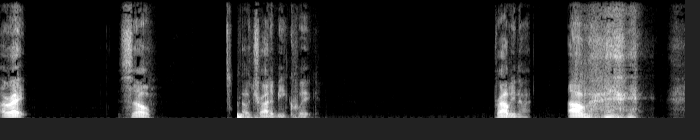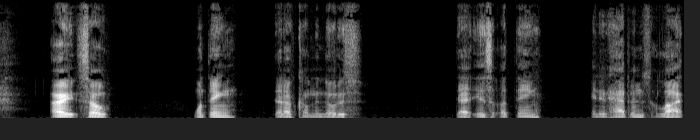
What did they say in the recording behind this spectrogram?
All right. So, I'll try to be quick. Probably not. Um. all right. So, one thing that I've come to notice that is a thing, and it happens a lot.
